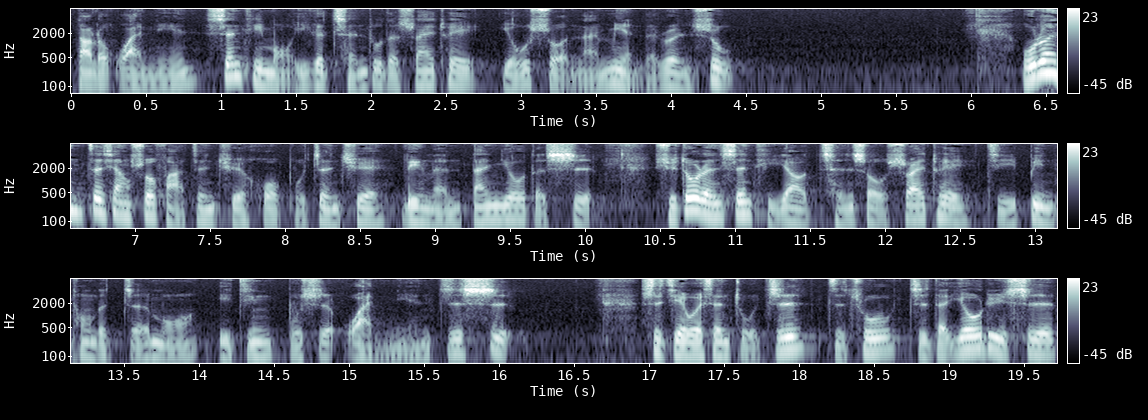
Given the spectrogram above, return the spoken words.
到了晚年，身体某一个程度的衰退有所难免的论述。无论这项说法正确或不正确，令人担忧的是，许多人身体要承受衰退及病痛的折磨，已经不是晚年之事。世界卫生组织指出，值得忧虑是，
